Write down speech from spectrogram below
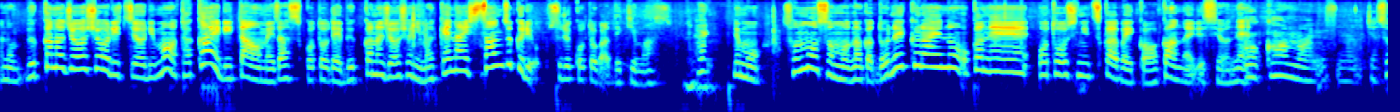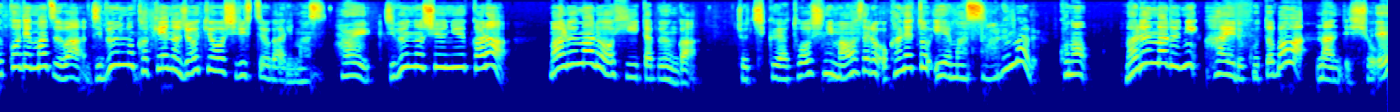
あの物価の上昇率よりも高いリターンを目指すことで物価の上昇に負けない資産作りをすることができます。はい。でもそもそもなんかどれくらいのお金を投資に使えばいいかわかんないですよね。わかんないですね。じゃあそこでまずは自分の家計の状況を知る必要があります。はい。自分の収入から〇〇を引いた分が貯蓄や投資に回せるお金と言えます。まるまるこの〇〇に入る言葉は何でしょう？え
